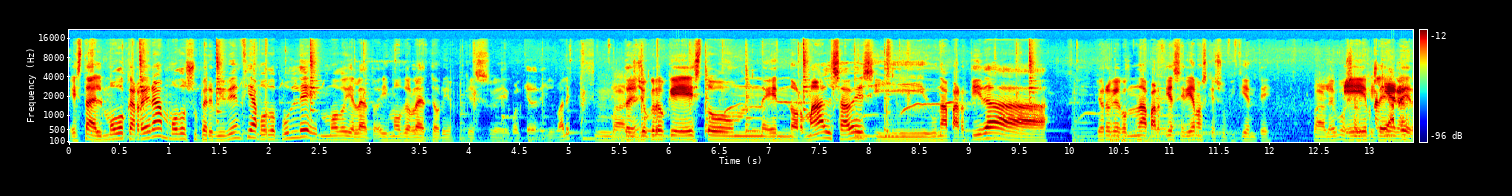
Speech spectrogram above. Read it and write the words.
Está el modo carrera, modo supervivencia, modo puzzle modo y, aleato- y modo aleatorio, que es eh, cualquiera de ellos, ¿vale? Vale. Entonces yo creo que esto mm, es normal, ¿sabes? Y una partida... Yo creo que con una partida sería más que suficiente. Vale, pues Eh, a ver.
